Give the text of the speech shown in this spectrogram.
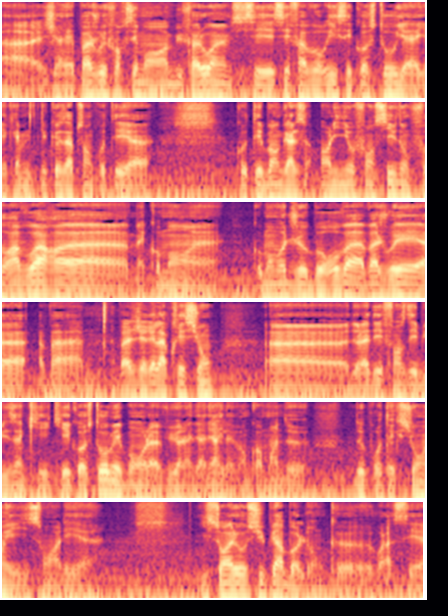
Euh, J'irai pas jouer forcément Buffalo, hein, même si c'est favori, c'est costaud. Il y, a, quand même quelques absents côté, euh, côté Bengals en ligne offensive. Donc il faudra voir euh, ben, comment, euh, comment votre Boro va, va jouer, euh, va, gérer la pression de la défense des Bills hein, qui, est costaud. Mais bon, on l'a vu l'année dernière, il avait encore moins de, de protection et ils sont allés ils sont allés au Super Bowl. Donc voilà, c'est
